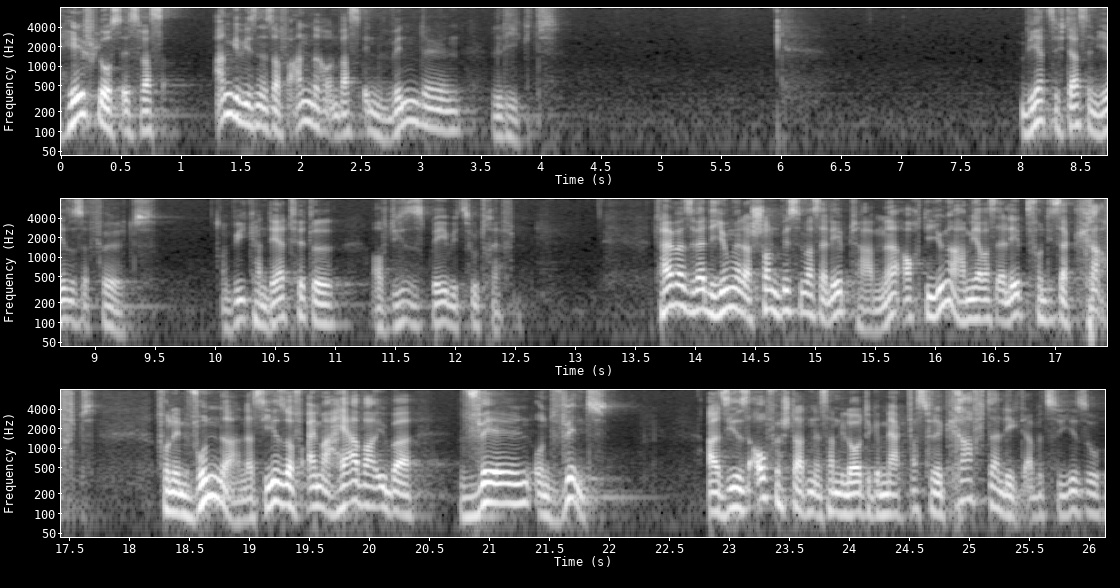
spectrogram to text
hilflos ist, was angewiesen ist auf andere und was in Windeln liegt. Wie hat sich das in Jesus erfüllt? Und wie kann der Titel auf dieses Baby zutreffen? Teilweise werden die Jünger da schon ein bisschen was erlebt haben. Ne? Auch die Jünger haben ja was erlebt von dieser Kraft, von den Wundern, dass Jesus auf einmal Herr war über Willen und Wind. Als Jesus auferstanden ist, haben die Leute gemerkt, was für eine Kraft da liegt. Aber zu Jesu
